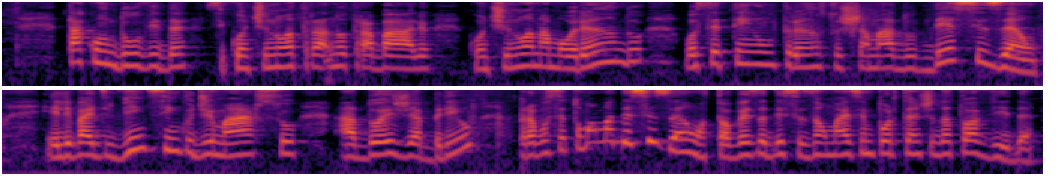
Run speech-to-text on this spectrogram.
Está com dúvida se continua tra no trabalho, continua namorando, você tem um trânsito chamado decisão. Ele vai de 25 de março a 2 de abril para você tomar uma decisão, talvez a decisão mais importante da tua vida.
